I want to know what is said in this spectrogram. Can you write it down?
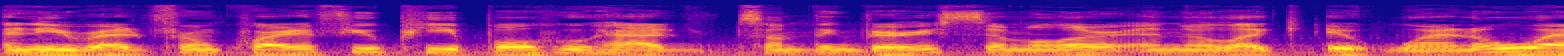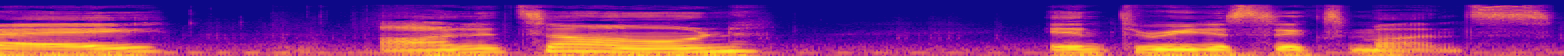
And he read from quite a few people who had something very similar, and they're like, it went away on its own in three to six months.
